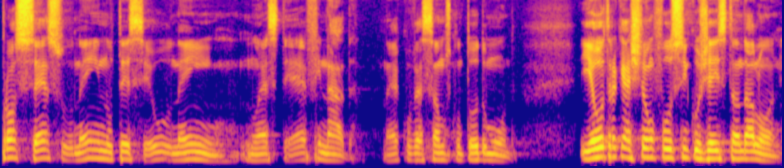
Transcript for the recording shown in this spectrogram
processo, nem no TCU, nem no STF, nada. Né? Conversamos com todo mundo. E outra questão foi o 5G standalone,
